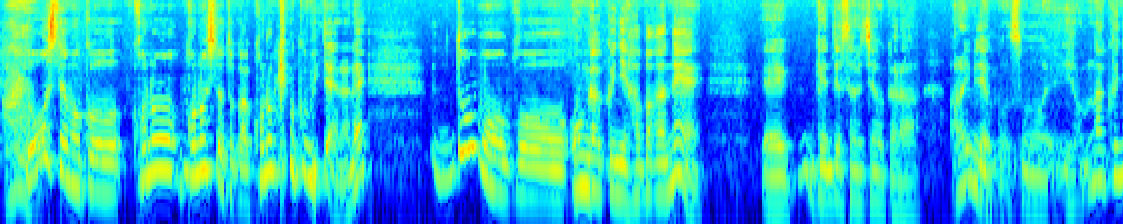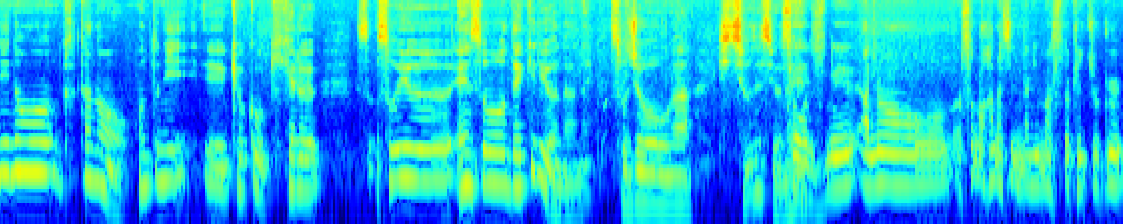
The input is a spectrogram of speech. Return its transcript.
はい。どうしてもこうこのこの人とかこの曲みたいなねどうもこう音楽に幅がね、えー限定されちゃうからある意味でこうそのいろんな国の方の本当に曲を聴けるそういう演奏できるようなね訴状が必要ですよね。そうですねあのその話になりますと結局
